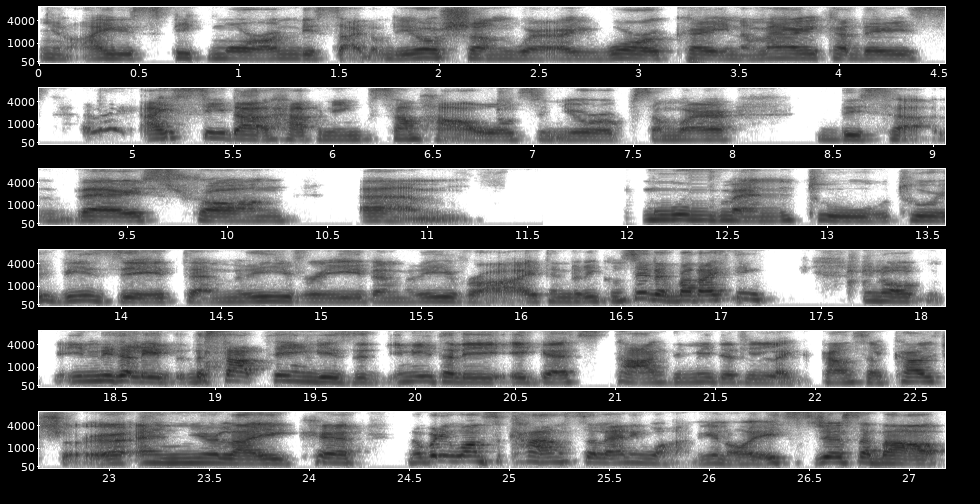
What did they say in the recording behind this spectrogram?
you know, I speak more on this side of the ocean where I work in America. There is, I, see that happening somehow also in Europe somewhere. This uh, very strong um, movement to to revisit and reread and rewrite and reconsider. But I think you know in Italy the sad thing is that in Italy it gets tagged immediately like cancel culture, and you're like uh, nobody wants to cancel anyone. You know, it's just about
